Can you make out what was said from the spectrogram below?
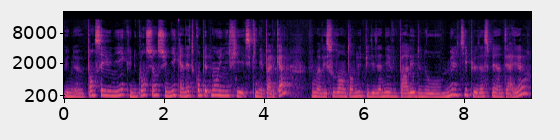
une pensée unique, une conscience unique, un être complètement unifié, ce qui n'est pas le cas. Vous m'avez souvent entendu depuis des années vous parler de nos multiples aspects intérieurs.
